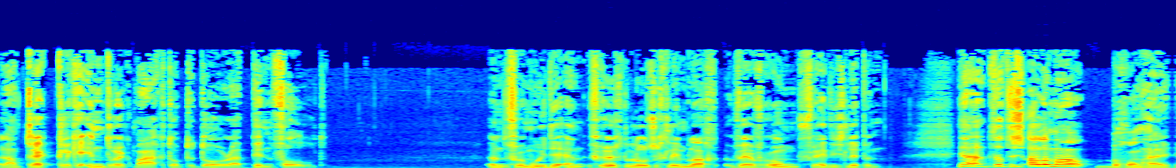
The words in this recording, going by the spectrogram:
een aantrekkelijke indruk maakt op de Dora Pinfold. Een vermoeide en vreugdeloze glimlach verwrong Freddy's lippen. Ja, dat is allemaal, begon hij.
